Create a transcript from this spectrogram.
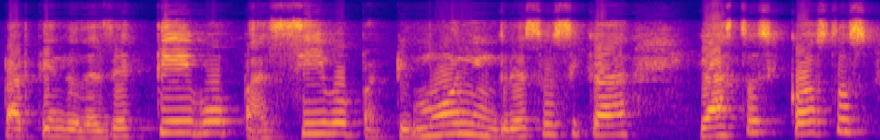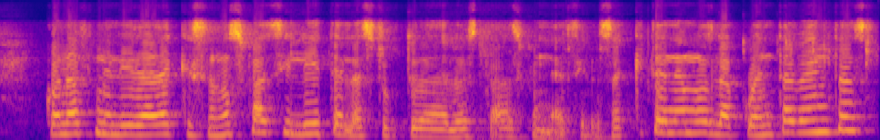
partiendo desde activo, pasivo, patrimonio, ingresos y gastos y costos, con la finalidad de que se nos facilite la estructura de los estados financieros. Aquí tenemos la cuenta ventas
